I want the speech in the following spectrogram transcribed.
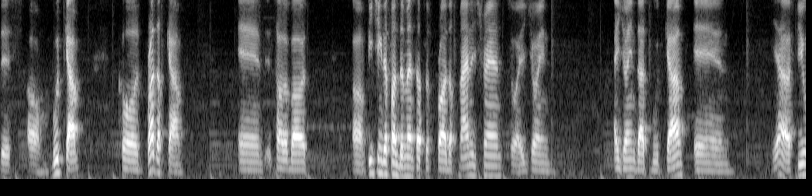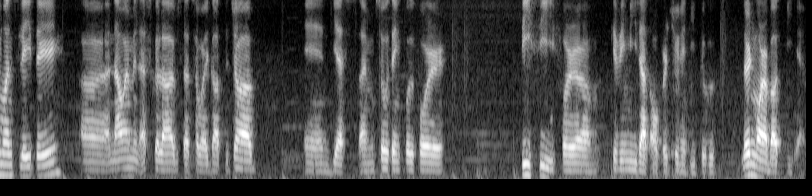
this um, boot camp called product camp. And it's all about um, teaching the fundamentals of product management. So I joined, I joined that boot camp, and yeah, a few months later, uh, now I'm in Eskwelabs. That's how I got the job, and yes, I'm so thankful for PC for um, giving me that opportunity to learn more about PM.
